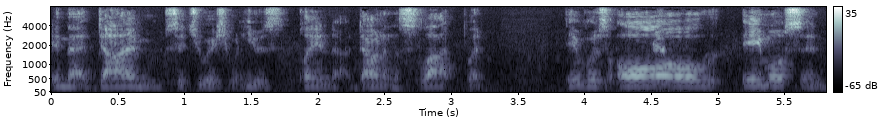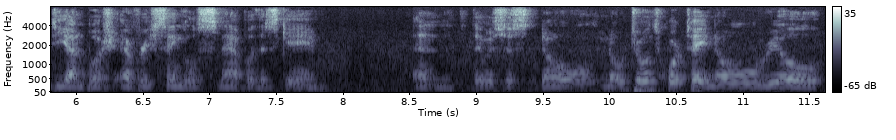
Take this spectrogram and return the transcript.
in that dime situation when he was playing down in the slot, but it was all Amos and Deon Bush every single snap of this game and there was just no no Jones Quartey, no real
